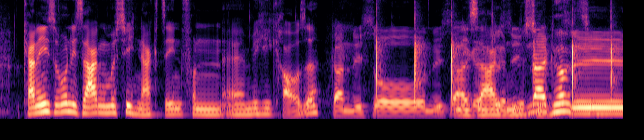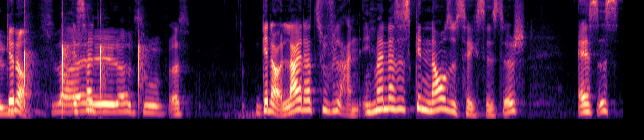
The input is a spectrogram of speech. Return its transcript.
kann ich so nicht sagen, müsste ich nackt sehen von äh, Mickey Krause. Kann ich so nicht sagen, Nicht sagen, müsste ich ich nackt nackt sehen. Genau. Ist halt- Leider zu. Was? Genau, leider zu viel an. Ich meine, das ist genauso sexistisch. Es ist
